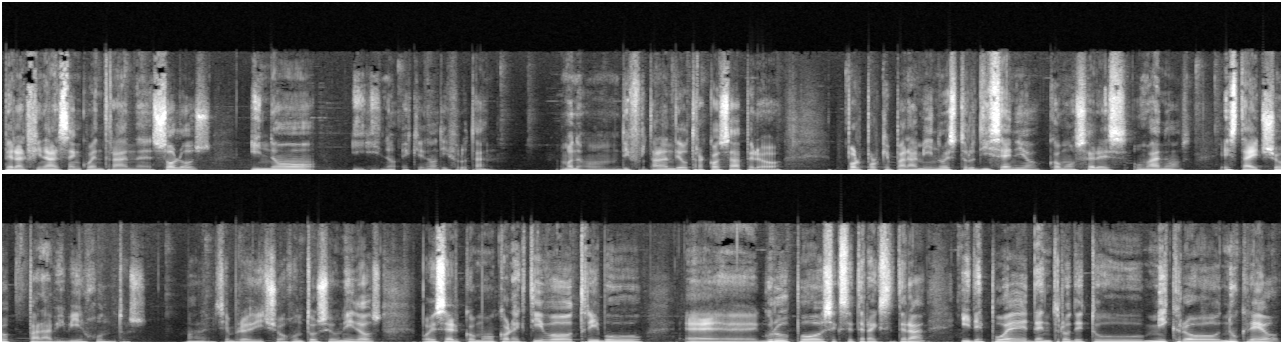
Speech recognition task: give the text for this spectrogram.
pero al final se encuentran eh, solos y no, y no, es que no disfrutan bueno, disfrutarán de otra cosa, pero por, porque para mí nuestro diseño como seres humanos está hecho para vivir juntos. Siempre he dicho, juntos y unidos, puede ser como colectivo, tribu, eh, grupos, etcétera, etcétera. Y después, dentro de tu micro núcleo,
